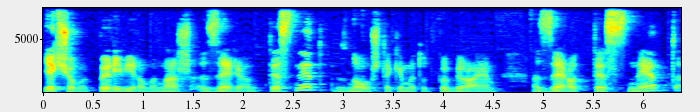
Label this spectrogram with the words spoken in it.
Якщо ми перевіримо наш Zerion Testnet, знову ж таки, ми тут вибираємо Zero Testnet,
